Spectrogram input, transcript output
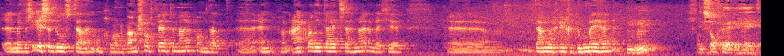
eh, met als eerste doelstelling om gewoon een banksoftware te maken. Omdat, eh, en van A-kwaliteit zeg maar, omdat je, eh, daar moet je geen gedoe mee hebben. Mhm. Die software die heet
